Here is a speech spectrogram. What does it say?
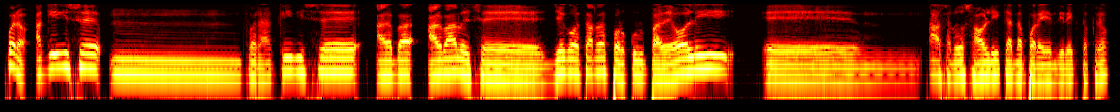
Bueno, aquí dice, mmm, por aquí dice, Alba, Álvaro dice, llego tarde por culpa de Oli, eh, ah, saludos a Oli que anda por ahí en directo creo.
